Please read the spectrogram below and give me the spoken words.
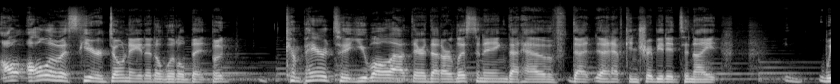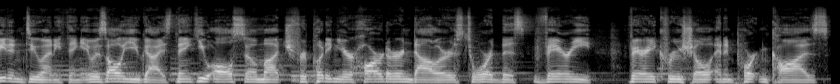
all, all of us here donated a little bit, but compared to you all out there that are listening that have that that have contributed tonight, we didn't do anything. It was all you guys. Thank you all so much for putting your hard-earned dollars toward this very very crucial and important cause.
